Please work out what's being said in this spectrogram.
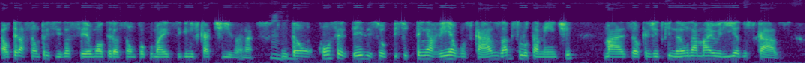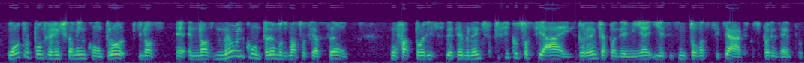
a alteração precisa ser uma alteração um pouco mais significativa, né? Uhum. Então, com certeza, isso, isso tem a ver em alguns casos, absolutamente, mas eu acredito que não na maioria dos casos. Um outro ponto que a gente também encontrou, que nós, é, nós não encontramos uma associação com fatores determinantes psicossociais durante a pandemia e esses sintomas psiquiátricos. Por exemplo,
